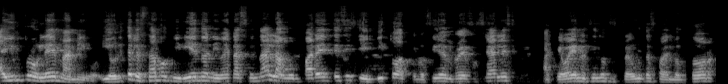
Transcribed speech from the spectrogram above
hay un problema, amigo, y ahorita lo estamos viviendo a nivel nacional. Hago un paréntesis y invito a que lo sigan en redes sociales, a que vayan haciendo sus preguntas para el doctor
